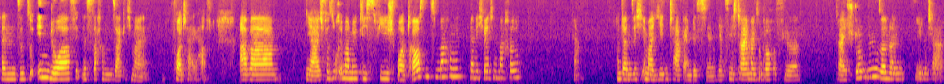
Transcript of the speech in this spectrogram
dann sind so Indoor-Fitness-Sachen, sag ich mal, vorteilhaft. Aber ja, ich versuche immer möglichst viel Sport draußen zu machen, wenn ich welchen mache. Ja. Und dann sich immer jeden Tag ein bisschen. Jetzt nicht dreimal die Woche für drei Stunden, sondern jeden Tag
